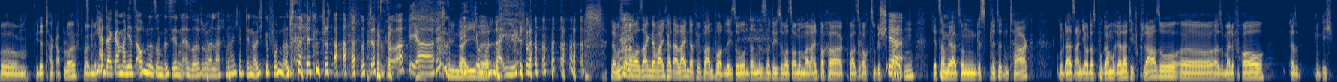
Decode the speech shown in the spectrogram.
ähm, wie der Tag abläuft. Weil ja, da kann man jetzt auch nur so ein bisschen also drüber lachen. Ne? Ich habe den neulich gefunden, unseren alten Plan. Und dachte so, ach ja, naive. jung und naiv. da muss man aber auch sagen, da war ich halt allein dafür verantwortlich so und dann ist es natürlich sowas auch nochmal einfacher quasi auch zu gestalten. Ja. Jetzt haben wir halt so einen gesplitteten Tag und da ist eigentlich auch das Programm relativ klar so. Äh, also meine Frau, also ich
